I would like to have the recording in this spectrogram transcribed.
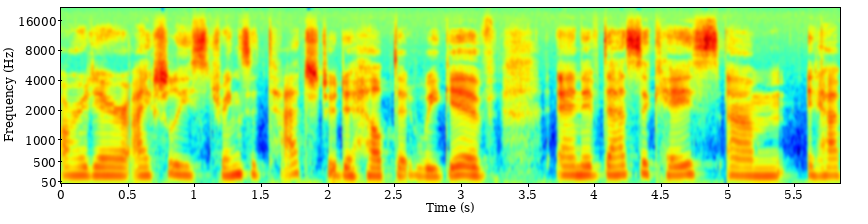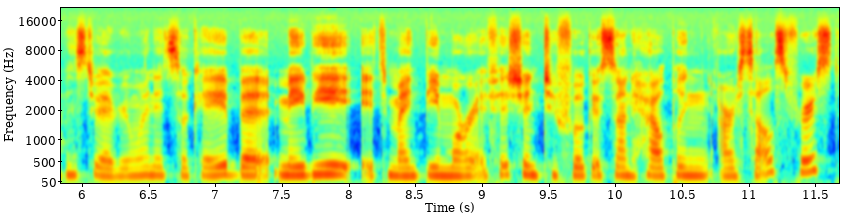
are there actually strings attached to the help that we give? And if that's the case, um, it happens to everyone, it's okay, but maybe it might be more efficient to focus on helping ourselves first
